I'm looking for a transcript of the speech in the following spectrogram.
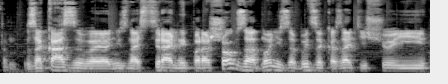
там, заказывая, не знаю, стиральный порошок, заодно не забыть заказать еще и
